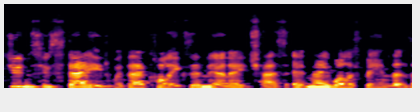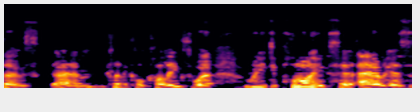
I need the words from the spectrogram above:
students who stayed with their colleagues in the NHS, it may well have been that those um, clinical colleagues were redeployed to areas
